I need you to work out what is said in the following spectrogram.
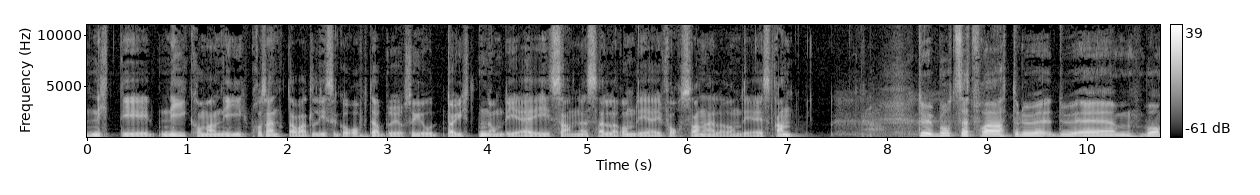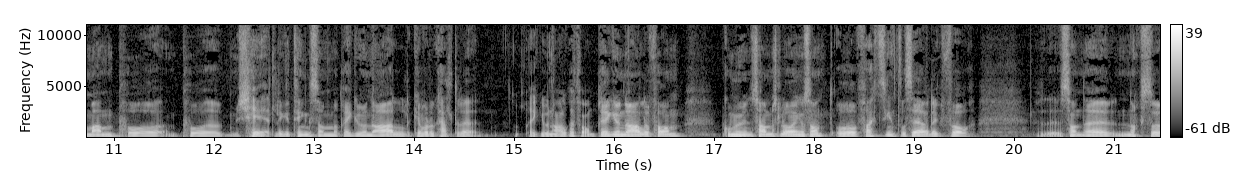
99,9% av alle de som går opp der, bryr seg jo døyten om de er i Sandnes, eller om de er i Forsand, eller om de er i Strand. Du, Bortsett fra at du, du er um, vår mann på, på, kjedelige ting som regional Hva var det du kalte det? Regionalreform. Regionalreform, kommunesammenslåing og sånt, og faktisk interesserer deg for sånne nokså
